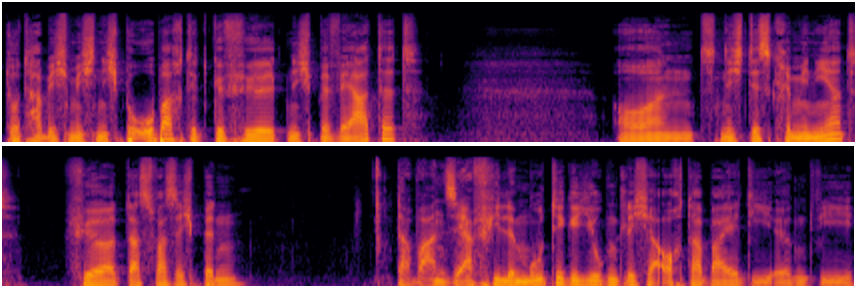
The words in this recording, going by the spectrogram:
Dort habe ich mich nicht beobachtet gefühlt, nicht bewertet und nicht diskriminiert für das, was ich bin. Da waren sehr viele mutige Jugendliche auch dabei, die irgendwie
